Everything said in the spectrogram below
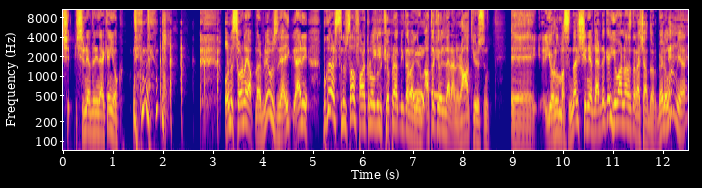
Şi- Şirin Evler'e inerken yok. Onu sonra yaptılar biliyor musun? Yani, ilk, yani bu kadar sınıfsal farkın olduğu bir köprü ilk defa görüyorum. Ataköy'lüler hani rahat yürüsün. E, yorulmasınlar. Şirin Evler'de yuvarlansınlar aşağı doğru. Böyle olur mu ya?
